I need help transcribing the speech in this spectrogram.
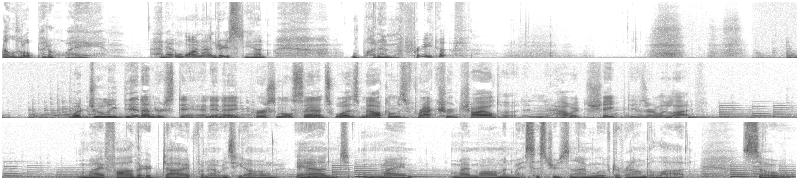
a little bit away. And I want to understand what I'm afraid of. What Julie did understand in a personal sense was Malcolm's fractured childhood and how it shaped his early life. My father died when I was young, and my my mom and my sisters and I moved around a lot. So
